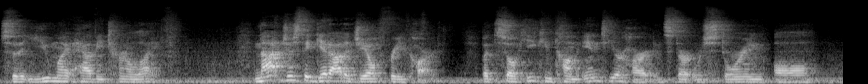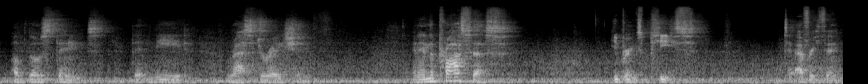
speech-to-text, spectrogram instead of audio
so that you might have eternal life. Not just to get out of jail free card, but so He can come into your heart and start restoring all of those things that need restoration. And in the process, he brings peace to everything.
